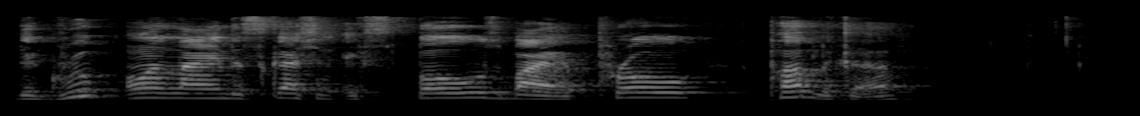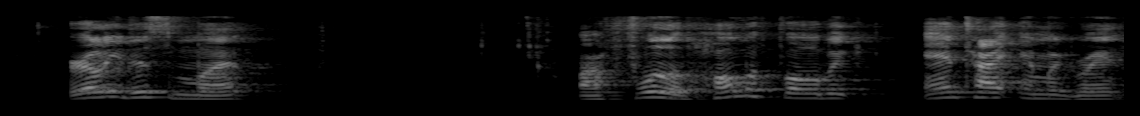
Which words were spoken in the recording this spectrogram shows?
The group online discussion exposed by ProPublica early this month are full of homophobic, anti-immigrant,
